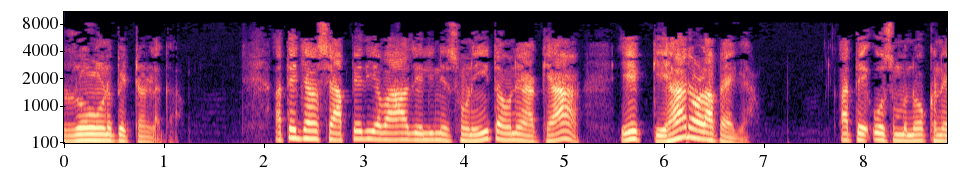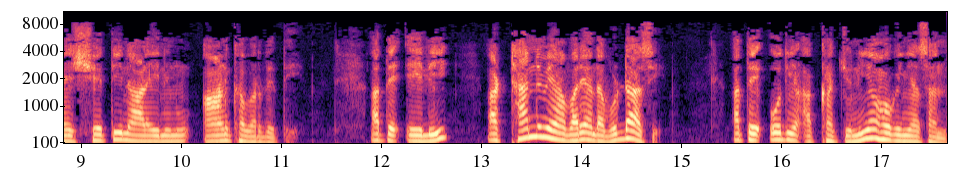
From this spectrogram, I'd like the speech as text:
ਰੋਣ ਪਿੱਟਣ ਲੱਗਾ। ਅਤੇ ਜਦ ਸਿਆਪੇ ਦੀ ਆਵਾਜ਼ ਏਲੀ ਨੇ ਸੁਣੀ ਤਾਂ ਉਹਨੇ ਆਖਿਆ, ਇਹ ਕਿਹਾ ਰੌਲਾ ਪੈ ਗਿਆ। ਅਤੇ ਉਸ ਮਨੁੱਖ ਨੇ ਛੇਤੀ ਨਾਲ ਏਲੀ ਨੂੰ ਆਣ ਖਬਰ ਦਿੱਤੀ। ਅਤੇ ਏਲੀ 98 ਵਰਿਆਂ ਦਾ ਬੁੱਢਾ ਸੀ ਅਤੇ ਉਹਦੀਆਂ ਅੱਖਾਂ ਚੁੰਨੀਆਂ ਹੋ ਗਈਆਂ ਸਨ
